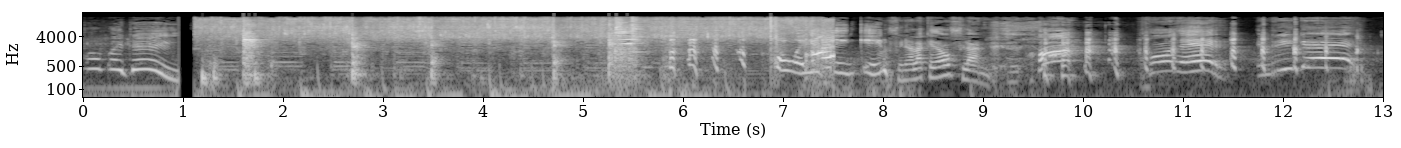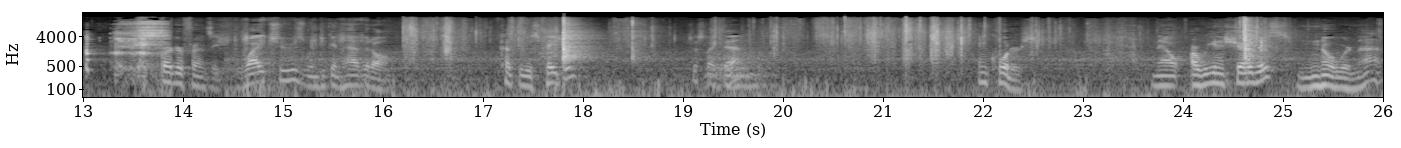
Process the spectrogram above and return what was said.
Oh my day. oh, what are you thinking? Al final ha quedado flan. ¡Ah! ¡Joder! ¡Enrique! Burger Frenzy. Why choose when you can have it all? Cut through this paper, just like that, in quarters. Now, are we going to share this? No, we're not.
